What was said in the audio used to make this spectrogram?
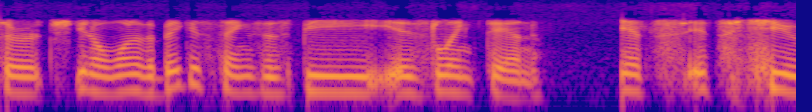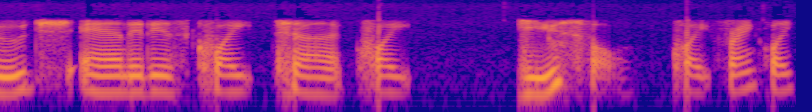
search, you know, one of the biggest things is be is LinkedIn. It's it's huge and it is quite uh, quite useful, quite frankly.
